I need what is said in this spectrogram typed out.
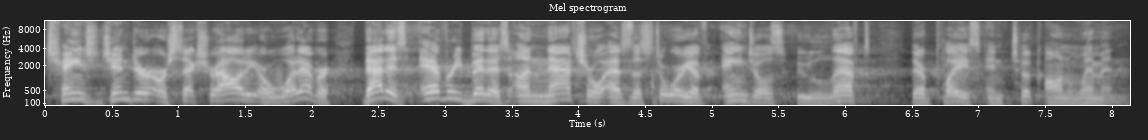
change gender or sexuality or whatever. That is every bit as unnatural as the story of angels who left their place and took on women.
